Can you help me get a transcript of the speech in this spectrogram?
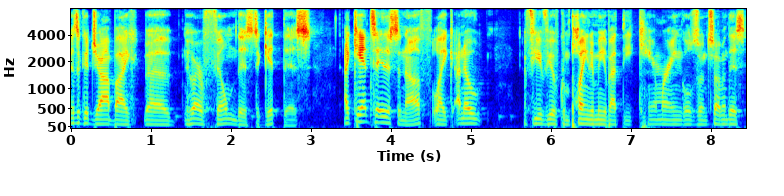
It's a good job by uh, whoever filmed this to get this. I can't say this enough. Like, I know a few of you have complained to me about the camera angles on some of this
